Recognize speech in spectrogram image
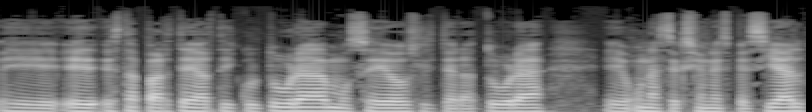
esta parte de arte y cultura, museos, literatura, una sección especial.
